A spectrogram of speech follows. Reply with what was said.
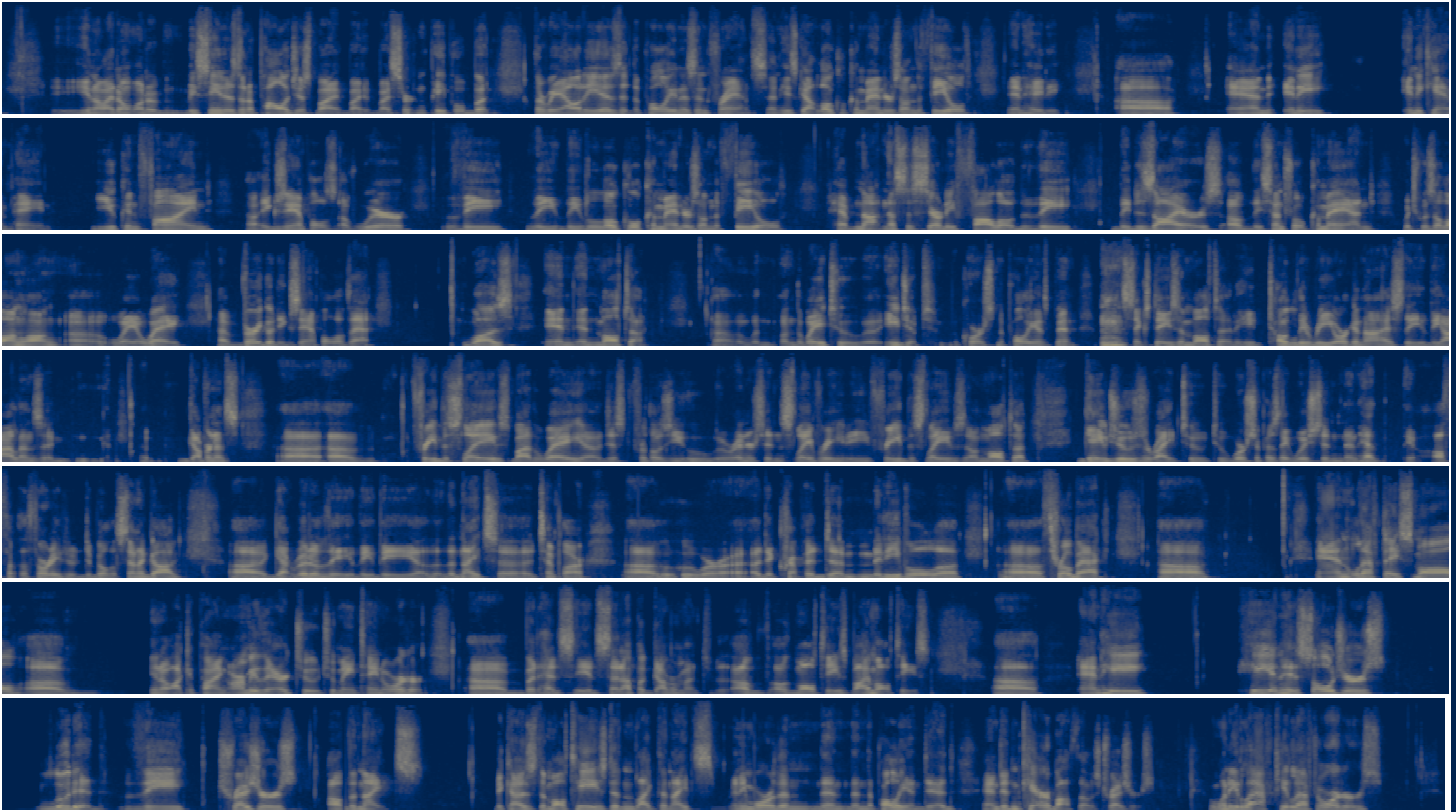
you know, I don't want to be seen as an apologist by, by by certain people, but the reality is that Napoleon is in France and he's got local commanders on the field in Haiti. Uh, and any any campaign, you can find uh, examples of where the the the local commanders on the field have not necessarily followed the the desires of the central command, which was a long, long uh, way away. A very good example of that was in in Malta. Uh, when on the way to uh, Egypt, of course, Napoleon spent six days in Malta, and he totally reorganized the the island's uh, governance. Uh, uh, freed the slaves, by the way, uh, just for those of you who are interested in slavery. He freed the slaves on Malta, gave Jews the right to, to worship as they wished, and, and had the authority to, to build a synagogue. Uh, got rid of the the the uh, the Knights uh, Templar, who, who were a, a decrepit medieval throwback, and left a small you know occupying army there to to maintain order, uh, but had he had set up a government of, of Maltese by Maltese, uh, and he he and his soldiers looted the treasures of the knights because the Maltese didn't like the knights any more than, than, than Napoleon did and didn't care about those treasures. When he left, he left orders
